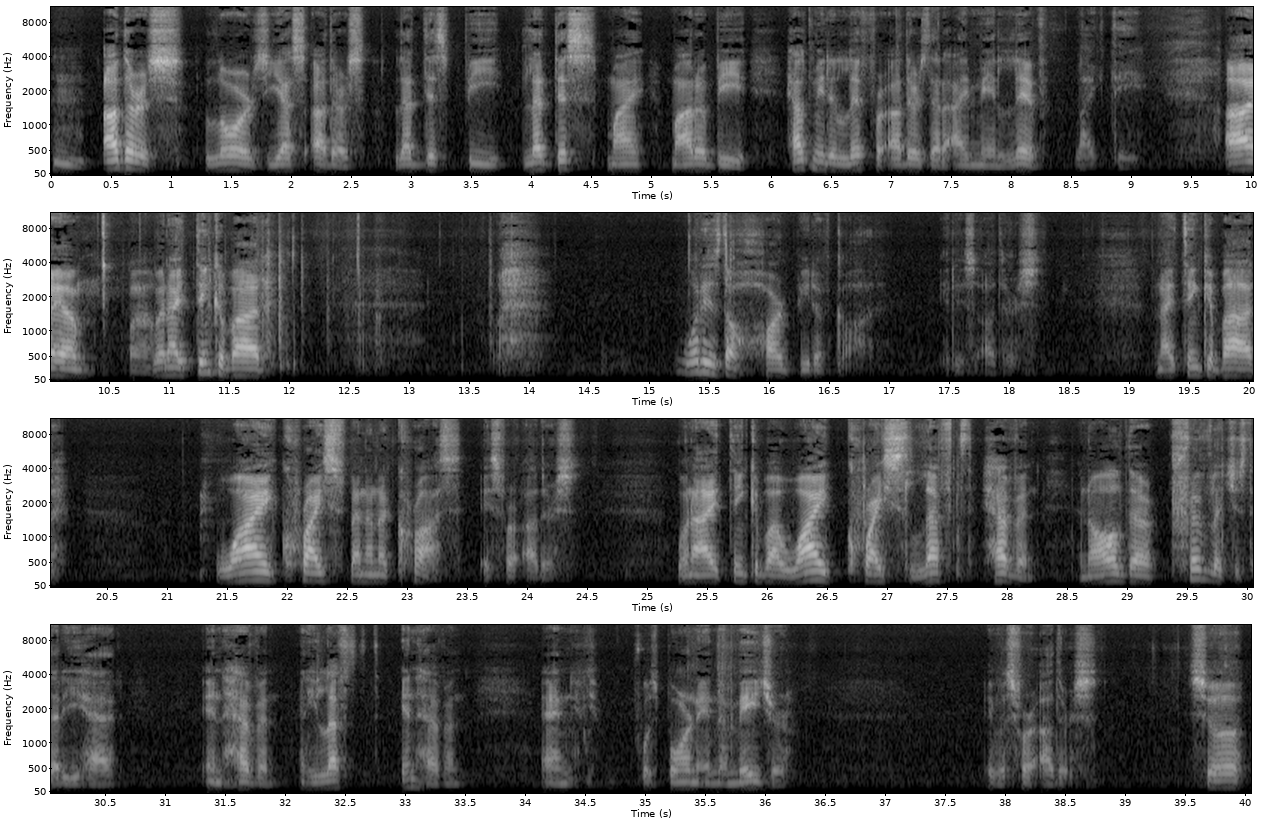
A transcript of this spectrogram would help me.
Hmm. Others, Lords, yes, others. Let this be, let this my motto be. Help me to live for others, that I may live like Thee. I um, Wow. when I think about what is the heartbeat of God, it is others. When I think about why Christ went on a cross, is for others. When I think about why Christ left heaven and all the privileges that he had in heaven, and he left in heaven and was born in a major, it was for others. So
